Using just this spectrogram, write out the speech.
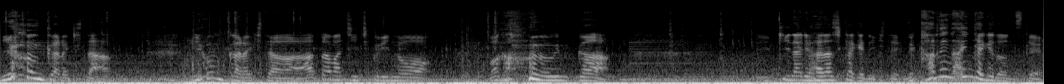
日本から来た。日本から来た頭ちちくりんの若者がいきなり話しかけてきてで金ないんだけどっつって。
